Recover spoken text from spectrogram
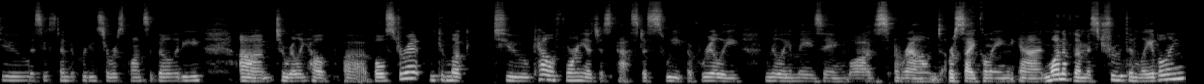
to this extended producer responsibility um, to really help uh, bolster it. We can look to California just passed a suite of really, really amazing laws around recycling. And one of them is truth in labeling.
